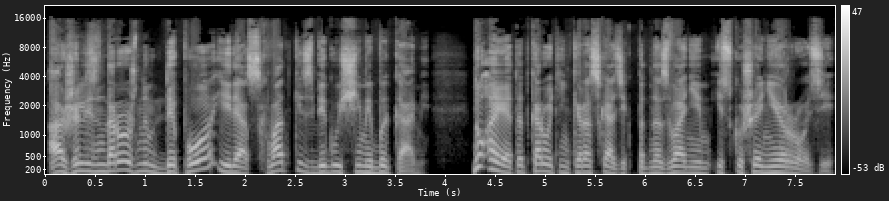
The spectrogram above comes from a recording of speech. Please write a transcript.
О железнодорожном депо или о схватке с бегущими быками. Ну, а этот коротенький рассказик под названием «Искушение Рози»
